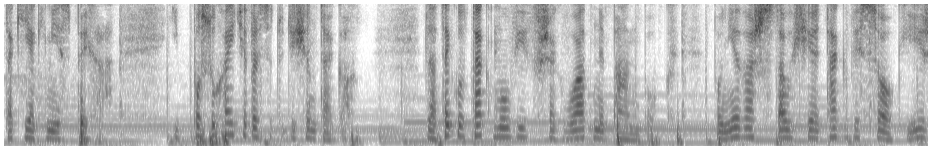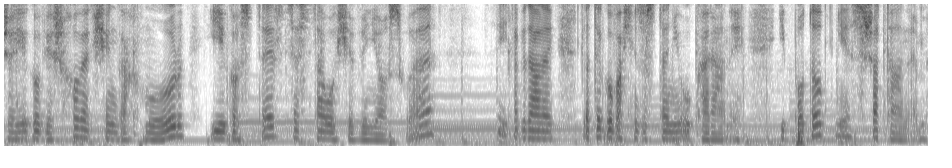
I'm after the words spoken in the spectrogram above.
taki jakim jest pycha. I posłuchajcie wersetu 10. Dlatego tak mówi wszechwładny Pan Bóg, ponieważ stał się tak wysoki, że jego wierzchołek sięga chmur i jego sterce stało się wyniosłe, i tak dalej, dlatego właśnie zostanie ukarany. I podobnie z szatanem.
